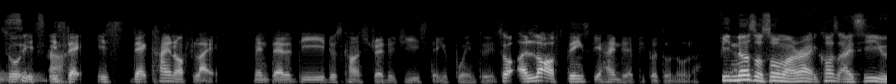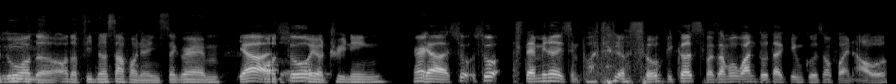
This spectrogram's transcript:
So it's it's ah. that it's that kind of like mentality, those kind of strategies that you put into it. So a lot of things behind it that people don't know lah. Fitness also, ma, right? Because I see you do all Mm. the all the fitness stuff on your Instagram, Yeah. all, the, so all your training. right? yeah, so so stamina is important also because for example, one Dota game goes on for an hour.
